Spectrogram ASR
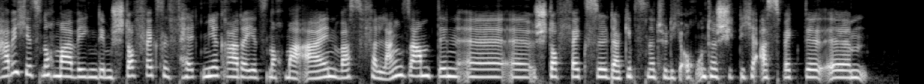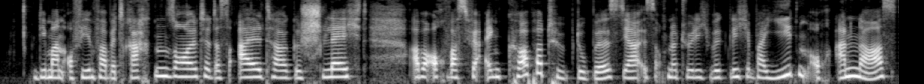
habe ich jetzt noch mal wegen dem Stoffwechsel fällt mir gerade jetzt noch mal ein, was verlangsamt den äh, äh, Stoffwechsel. Da gibt es natürlich auch unterschiedliche Aspekte. Ähm, die man auf jeden Fall betrachten sollte. Das Alter, Geschlecht, aber auch was für ein Körpertyp du bist, ja, ist auch natürlich wirklich bei jedem auch anders.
